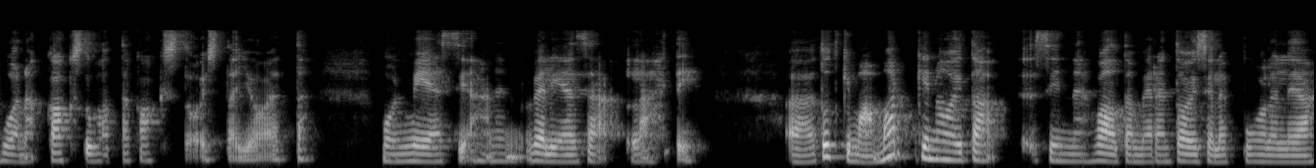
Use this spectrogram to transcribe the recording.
vuonna 2012 jo, että mun mies ja hänen veljensä lähti tutkimaan markkinoita sinne valtameren toiselle puolelle ja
